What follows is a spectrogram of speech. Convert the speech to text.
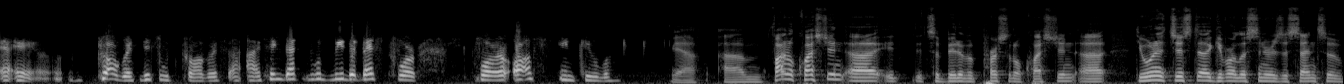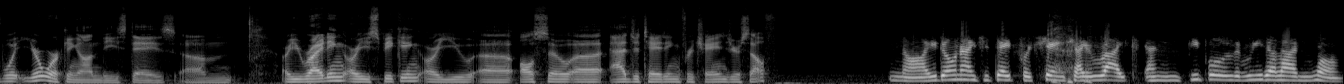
uh, uh, progress this would progress I, I think that would be the best for for us in Cuba. Yeah. Um, final question. Uh, it, it's a bit of a personal question. Uh, do you want to just uh, give our listeners a sense of what you're working on these days? Um, are you writing? Are you speaking? Are you uh, also uh, agitating for change yourself? No, I don't agitate for change. I write, and people read a lot. Well,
